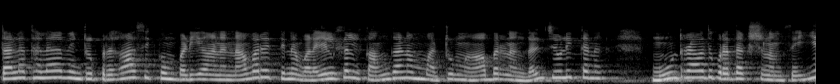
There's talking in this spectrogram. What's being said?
தளதளவென்று பிரகாசிக்கும்படியான நவரத்தின வளையல்கள் கங்கணம் மற்றும் ஆபரணங்கள் ஜொலித்தன. மூன்றாவது பிரதட்சணம் செய்ய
